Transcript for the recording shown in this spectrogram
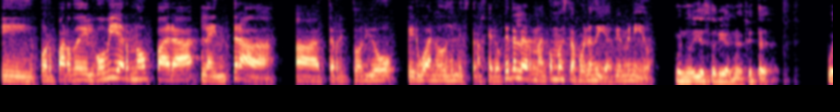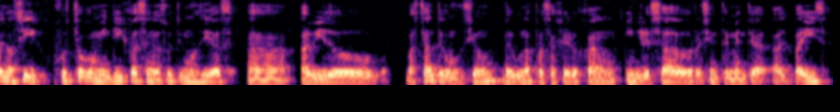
eh, por parte del gobierno para la entrada a territorio peruano desde el extranjero. ¿Qué tal, Hernán? ¿Cómo estás? Buenos días, bienvenido. Buenos días, Ariana. ¿Qué tal? Bueno, sí, justo como indicas, en los últimos días ha, habido bastante confusión de algunos pasajeros que han ingresado recientemente al país.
